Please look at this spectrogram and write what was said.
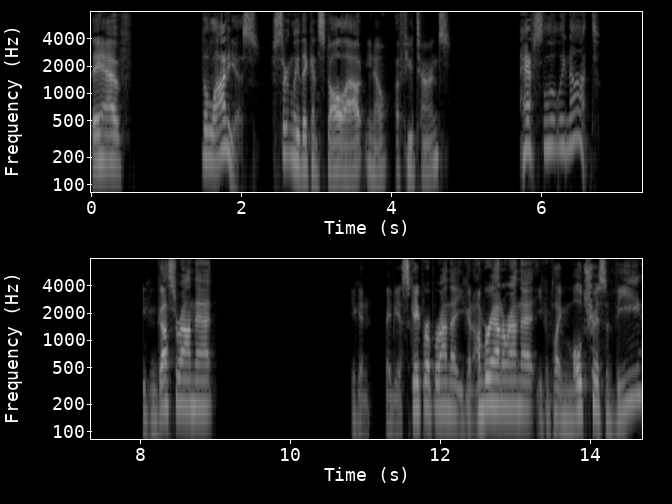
they have the Latias. Certainly they can stall out, you know, a few turns. Absolutely not. You can gust around that. You can maybe escape rope around that. You can Umbreon around that. You can play Moltres V.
